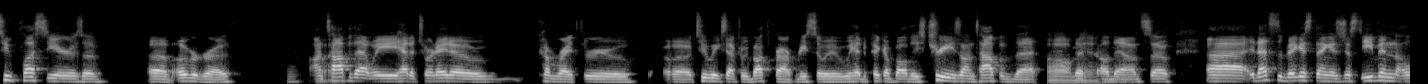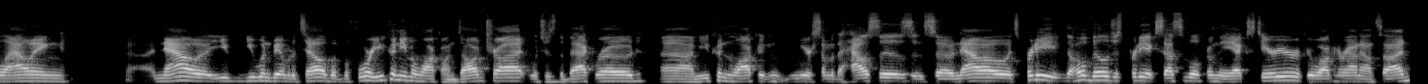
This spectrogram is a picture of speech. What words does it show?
two plus years of of overgrowth. On top of that, we had a tornado come right through uh, two weeks after we bought the property, so we, we, had to pick up all these trees on top of that oh, that man. fell down. So uh, that's the biggest thing is just even allowing. Uh, now you you wouldn't be able to tell, but before you couldn't even walk on Dog Trot, which is the back road. Um, you couldn't walk near some of the houses, and so now it's pretty. The whole village is pretty accessible from the exterior if you're walking around outside.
